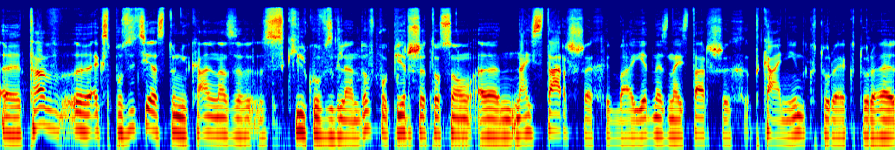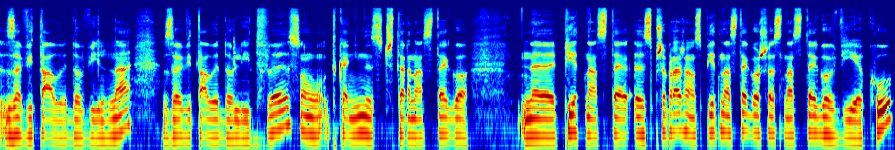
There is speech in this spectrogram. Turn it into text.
E, ta e, ekspozycja jest unikalna z, z kilku względów. Po pierwsze, to są e, najstarsze, chyba jedne z najstarszych tkanin, które, które zawitały do Wilna, zawitały do Litwy. Są tkaniny z XIV, XV, przepraszam, z XV-XVI wieku.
